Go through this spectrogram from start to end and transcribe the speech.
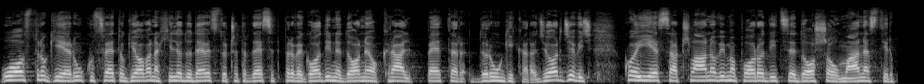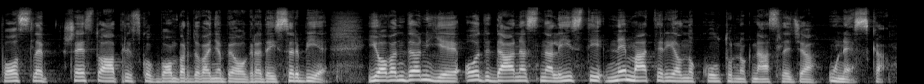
U Ostrog je ruku Svetog Jovana 1941. godine doneo kralj Petar II. Karađorđević, koji je sa članovima porodice došao u manastir posle 6. aprilskog bombardovanja Beograda i Srbije. Jovandan je od danas na listi nematerijalnog kulturnog nasleđa UNESCO.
